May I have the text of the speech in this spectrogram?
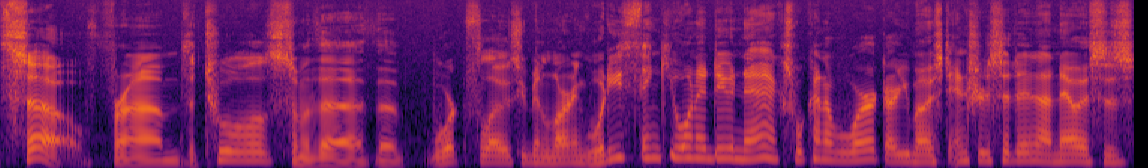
So, from the tools, some of the, the workflows you've been learning, what do you think you want to do next? What kind of work are you most interested in? I know this is,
